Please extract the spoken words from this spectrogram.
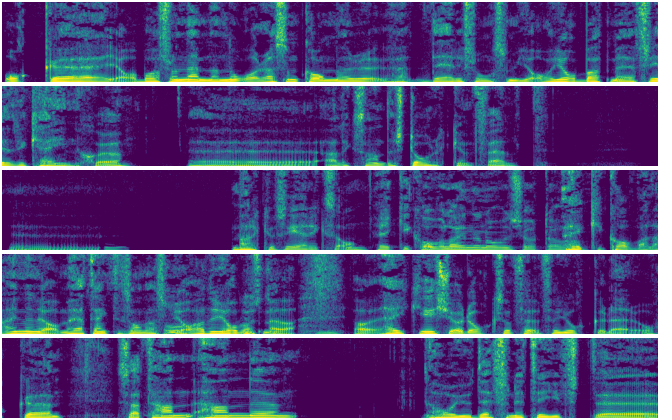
Och eh, ja, bara för att nämna några som kommer därifrån som jag har jobbat med. Fredrik Heinsjö, eh, Alexander Storkenfeldt, eh, Marcus Eriksson. Heikki Kovalainen har väl kört? Av? Heikki Kovalainen, ja. Men jag tänkte sådana som oh, jag hade jobbat med. Mm. Ja, Heikki körde också för, för Jocke där. Och, så att han, han har ju definitivt, eh,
